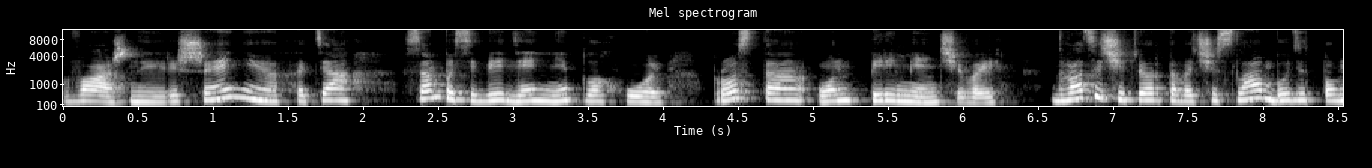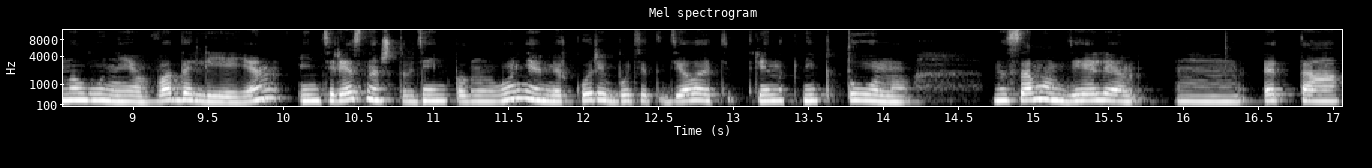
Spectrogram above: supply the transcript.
важные решения, хотя Сам по себе день неплохой, просто он переменчивый. 24 числа будет полнолуние в Водолее. Интересно, что в день полнолуния Меркурий будет делать трин к Нептуну. На самом деле это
